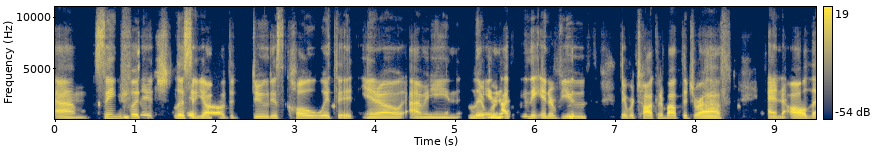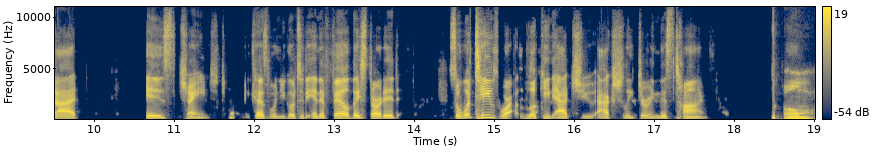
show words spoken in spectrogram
um, seeing footage. Listen, y'all, the dude is cold with it. You know, I mean, liberal. I've seen the interviews. They were talking about the draft, and all that is changed because when you go to the NFL, they started. So, what teams were looking at you actually during this time? Um,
